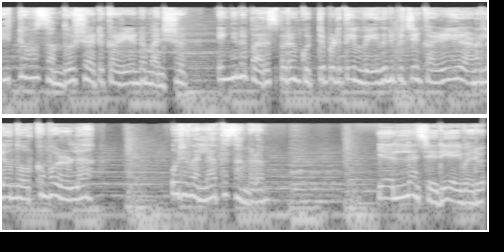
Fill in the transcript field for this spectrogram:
ഏറ്റവും സന്തോഷമായിട്ട് കഴിയേണ്ട മനുഷ്യർ ഇങ്ങനെ പരസ്പരം കുറ്റപ്പെടുത്തിയും വേദനിപ്പിച്ചും കഴിയുകയാണല്ലോ എന്ന് ഓർക്കുമ്പോഴുള്ള ഒരു വല്ലാത്ത സങ്കടം. എല്ലാം ശരിയായി വരും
